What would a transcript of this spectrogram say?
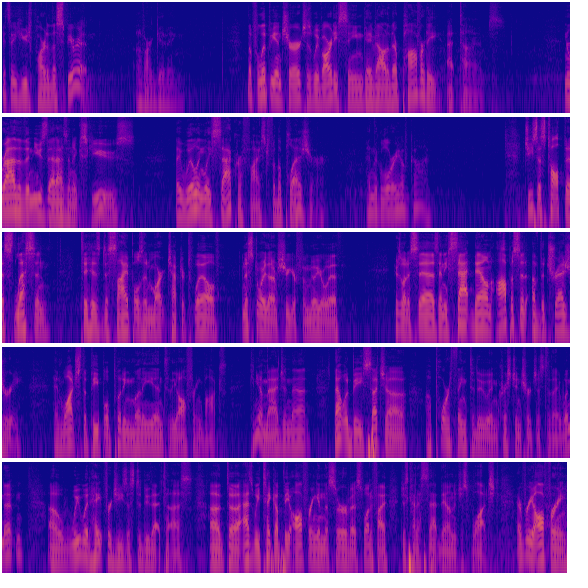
it's a huge part of the spirit of our giving. The Philippian church, as we've already seen, gave out of their poverty at times. And rather than use that as an excuse, they willingly sacrificed for the pleasure and the glory of God. Jesus taught this lesson to his disciples in Mark chapter 12 in a story that I'm sure you're familiar with. Here's what it says And he sat down opposite of the treasury and watched the people putting money into the offering box. Can you imagine that? That would be such a, a poor thing to do in Christian churches today, wouldn't it? Uh, we would hate for Jesus to do that to us. Uh, to, as we take up the offering in the service, what if I just kind of sat down and just watched every offering?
